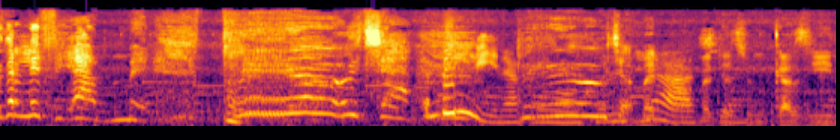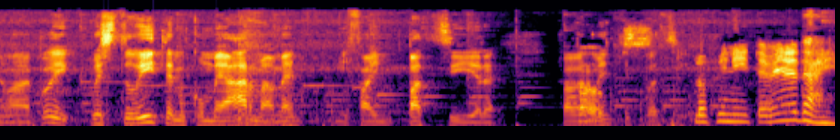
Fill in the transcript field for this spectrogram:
tra le fiamme! Brucia! È bellina brucia. A me, a me piace un casino, eh. Poi questo item come arma a me mi fa impazzire. Fa veramente Ops. impazzire. L'ho finita, viene dai.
